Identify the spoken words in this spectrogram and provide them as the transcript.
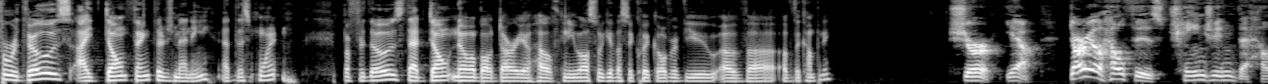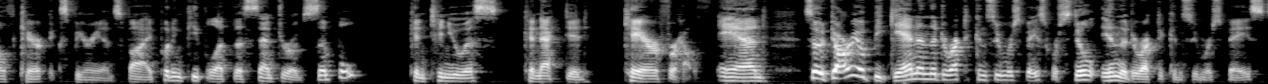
for those, I don't think there's many at this point. But for those that don't know about Dario Health, can you also give us a quick overview of uh, of the company? Sure. Yeah. Dario Health is changing the healthcare experience by putting people at the center of simple, continuous, connected care for health. And so Dario began in the direct to consumer space. We're still in the direct to consumer space,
